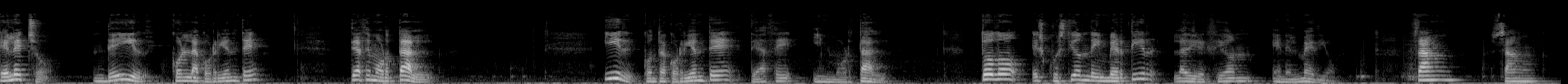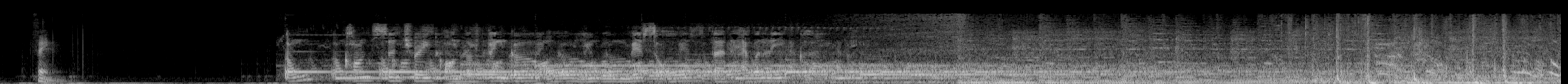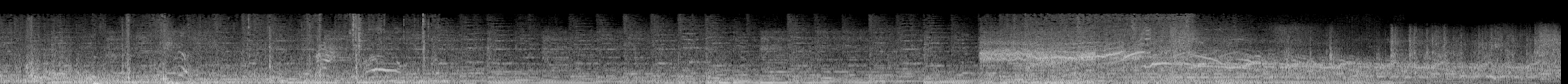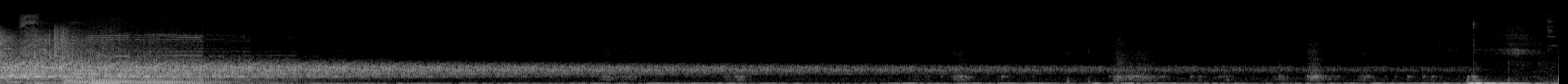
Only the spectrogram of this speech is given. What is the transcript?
El hecho de ir con la corriente te hace mortal. Ir contra corriente te hace inmortal. Todo es cuestión de invertir la dirección en el medio. Zhang Sang Feng. Don't concentrate on the finger or you will miss all that heavenly glory.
